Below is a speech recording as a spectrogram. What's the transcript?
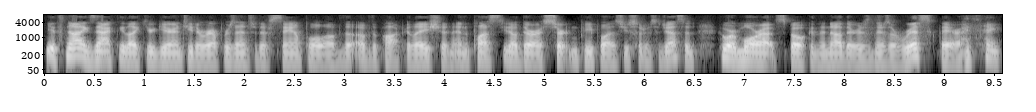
it's not exactly like you're guaranteed a representative sample of the of the population. And plus, you know, there are certain people, as you sort of suggested, who are more outspoken than others, and there's a risk there, I think,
